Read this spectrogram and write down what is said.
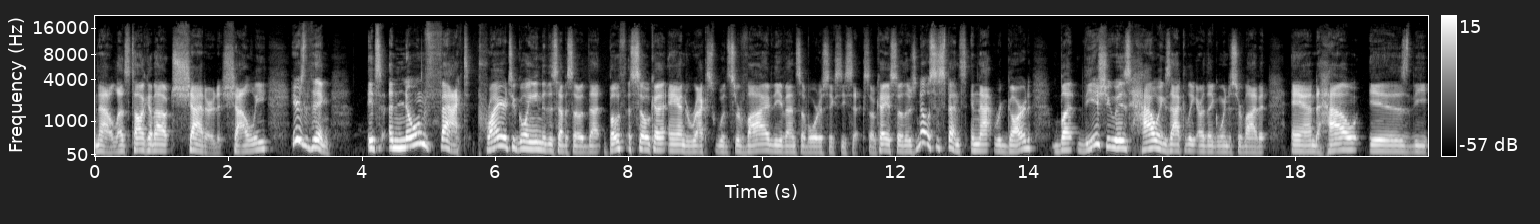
Now, let's talk about Shattered, shall we? Here's the thing it's a known fact prior to going into this episode that both Ahsoka and Rex would survive the events of Order 66. Okay, so there's no suspense in that regard, but the issue is how exactly are they going to survive it? And how is the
